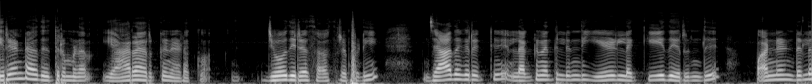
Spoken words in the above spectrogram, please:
இரண்டாவது திருமணம் யாராருக்கு நடக்கும்? ஜோதிட சாஸ்திரப்படி ஜாதகருக்கு லக்னத்திலேருந்து ஏழில் கேது இருந்து பன்னெண்டில்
